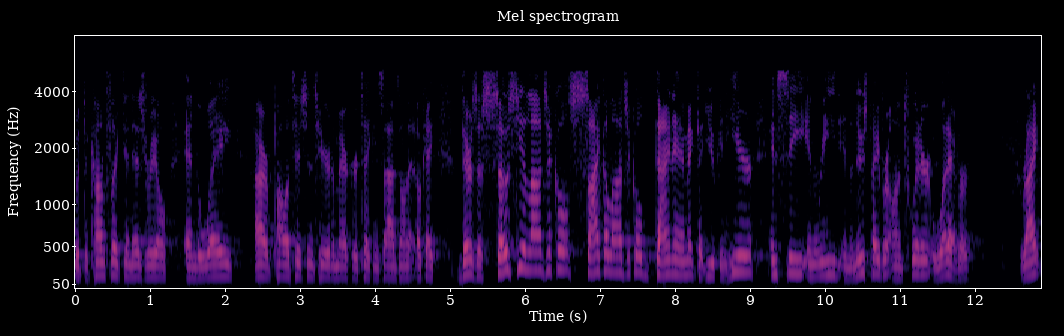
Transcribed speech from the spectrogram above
with the conflict in Israel and the way our politicians here in America are taking sides on it, okay, there's a sociological, psychological dynamic that you can hear and see and read in the newspaper, on Twitter, whatever, right?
